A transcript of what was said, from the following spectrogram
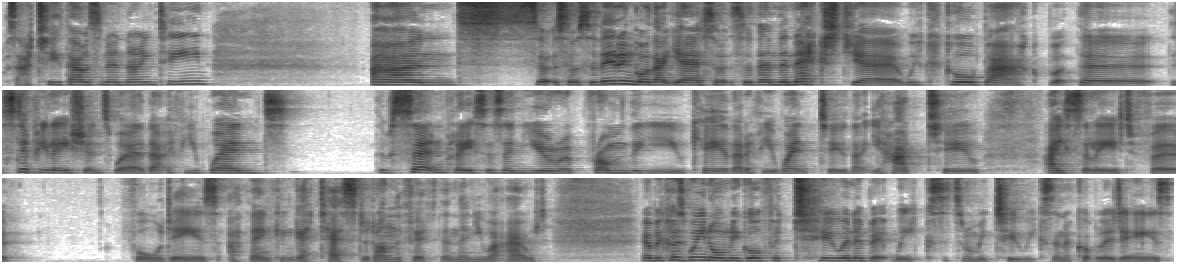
was that 2019, and so so so they didn't go that year. So so then the next year we could go back, but the the stipulations were that if you went, there were certain places in Europe from the UK that if you went to that you had to isolate for four days, I think, and get tested on the fifth, and then you were out. Now, because we normally go for two and a bit weeks, it's normally two weeks and a couple of days,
